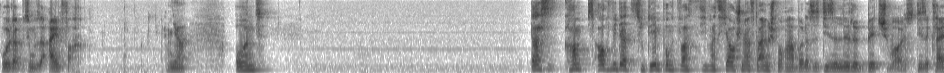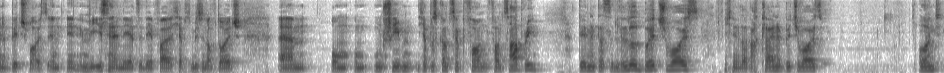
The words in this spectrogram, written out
Oder beziehungsweise einfach. Ja. Und das kommt auch wieder zu dem Punkt, was, was ich auch schon öfter angesprochen habe, das ist diese Little Bitch Voice, diese kleine Bitch Voice, in, in, wie ist denn jetzt in dem Fall, ich habe es ein bisschen auf Deutsch ähm, um, um, umschrieben. Ich habe das Konzept von, von Sabri, der nennt das Little Bitch Voice, ich nenne es einfach kleine Bitch Voice. Und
